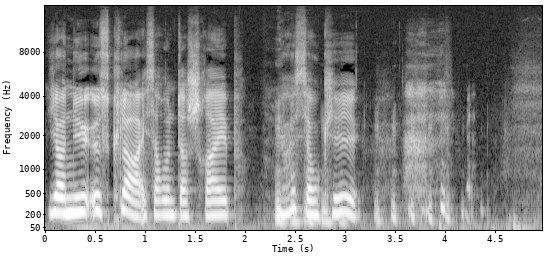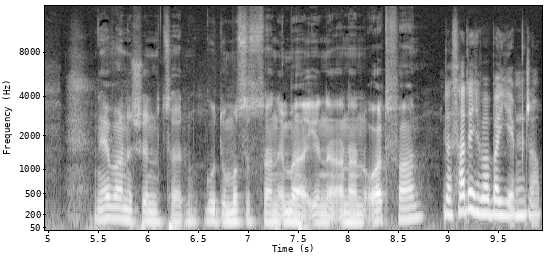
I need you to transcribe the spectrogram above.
ja, nee, ist klar. Ich sage, unterschreib. Ja, ist ja okay. ja, war eine schöne Zeit. Gut, du musstest dann immer in einen anderen Ort fahren. Das hatte ich aber bei jedem Job.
